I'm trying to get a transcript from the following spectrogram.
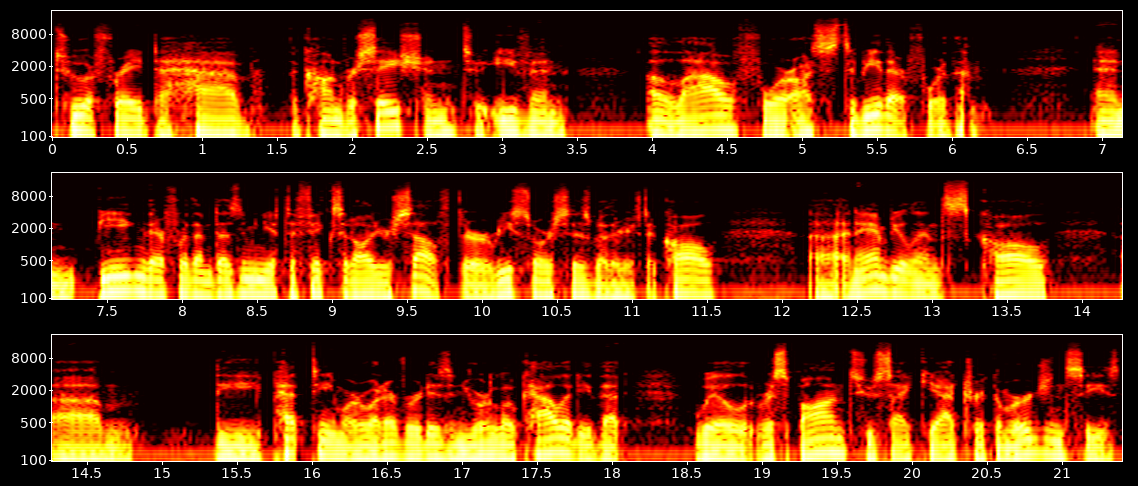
too afraid to have the conversation to even allow for us to be there for them. And being there for them doesn't mean you have to fix it all yourself. There are resources, whether you have to call uh, an ambulance, call um, the PET team, or whatever it is in your locality that will respond to psychiatric emergencies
